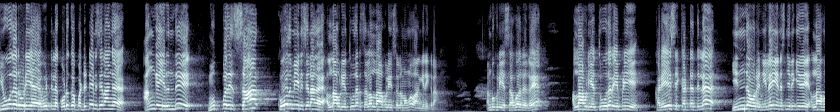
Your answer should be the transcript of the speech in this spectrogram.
யூதருடைய வீட்டில் கொடுக்கப்பட்டுட்டு என்ன செய்யறாங்க அங்க இருந்து முப்பது சார் கோதுமை என்ன செய்யறாங்க அல்லாவுடைய தூதர் செல்லல்லாஹுலே அலைஹி வாங்கியிருக்கிறாங்க. அன்புக்குரிய சகோதரர்களே அல்லாஹுடைய தூதர் எப்படி கடைசி கட்டத்தில் இந்த ஒரு நிலை என்ன செஞ்சிருக்கிறது? அல்லாஹு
